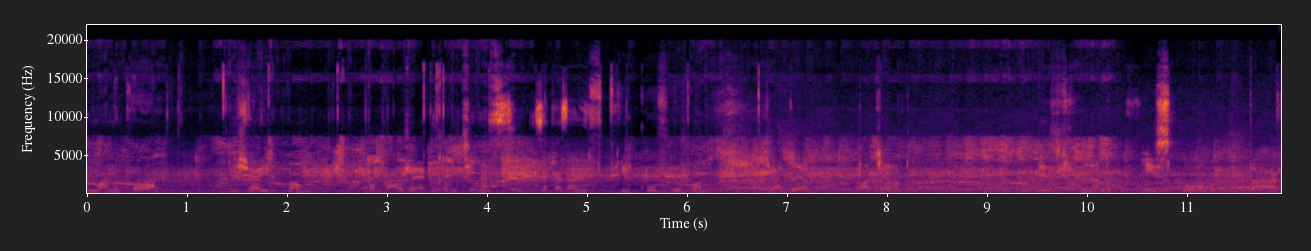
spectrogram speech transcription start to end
Siemanko. Dzisiaj Wam pokażę, jak zrobić jeden z zakazanych trików. Już Wam jadę. Patrzcie na to. Jesteśmy na lotnisku. Tak.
